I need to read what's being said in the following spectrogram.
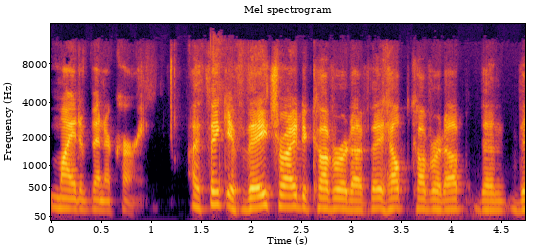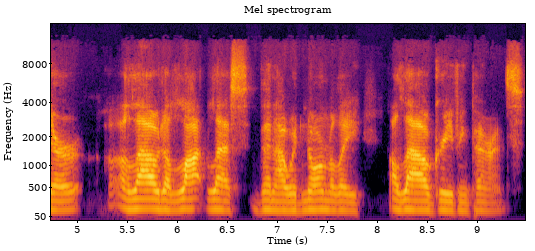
might have been occurring. I think if they tried to cover it up, if they helped cover it up, then they're allowed a lot less than I would normally allow grieving parents.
